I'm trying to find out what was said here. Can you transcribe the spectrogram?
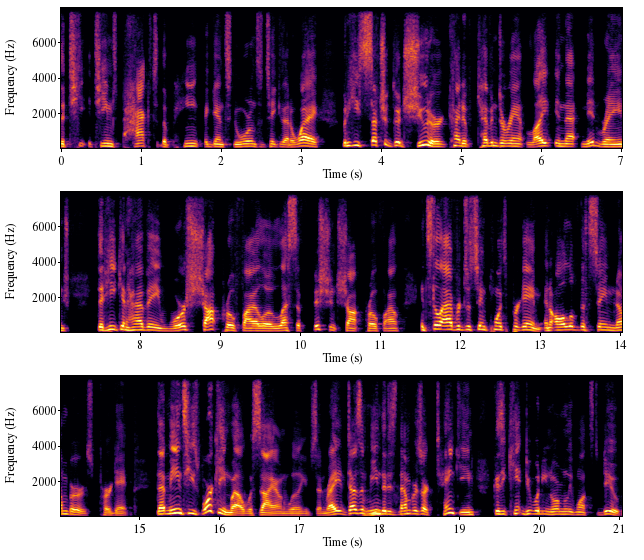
the t- teams packed the paint against New Orleans to take that away. But he's such a good shooter, kind of Kevin Durant light in that mid range that he can have a worse shot profile or less efficient shot profile and still average the same points per game and all of the same numbers per game. That means he's working well with Zion Williamson, right? It doesn't mean mm-hmm. that his numbers are tanking because he can't do what he normally wants to do.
